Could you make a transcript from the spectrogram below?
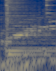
Bye.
